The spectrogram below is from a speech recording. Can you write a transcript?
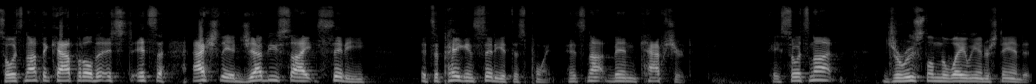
So it's not the capital. It's, it's a, actually a Jebusite city. It's a pagan city at this point. It's not been captured. Okay, so it's not Jerusalem the way we understand it.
